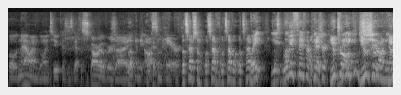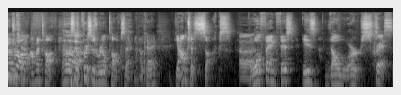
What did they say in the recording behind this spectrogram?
Well, now I'm going to because he's got the scar over his eye Look, and the okay. awesome hair. Let's have some. Let's have. Let's have. Let's have. Wait, let's- let me finish my okay, picture. You draw. Then you you shit draw. on you draw. I'm gonna talk. this is Uh. Chris's real talk segment. Okay. Yamcha sucks. Uh. the Wolf Fang Fist is the worst. Chris,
